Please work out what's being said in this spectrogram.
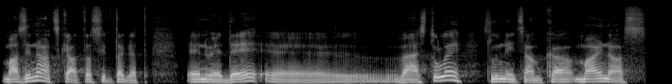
mazināts, kā tas ir tagad NVD uh, vēstulē slimnīcām, ka mainās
